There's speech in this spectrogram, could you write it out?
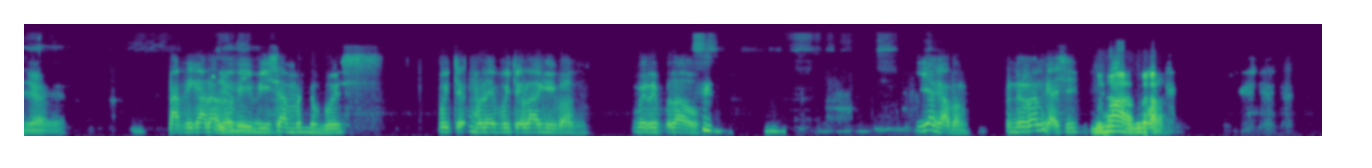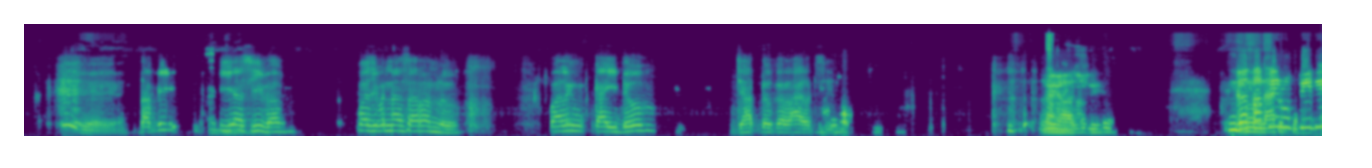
Iya, iya. Tapi kalau Iya, Luffy memang. bisa menembus pucuk mulai pucuk lagi bang, mirip Lau. iya nggak bang? Beneran nggak sih? Benar, benar. Iya, iya. Tapi iya sih bang, masih penasaran loh. Paling Kaido jatuh ke laut sih. Iya Nah, sih. Enggak, tapi Rufi ini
